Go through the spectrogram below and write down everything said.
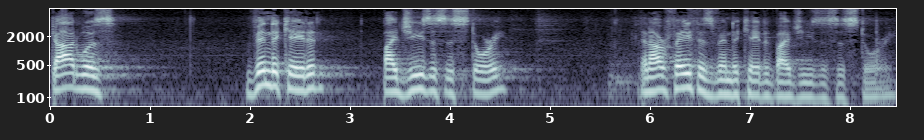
God was vindicated by Jesus' story, and our faith is vindicated by Jesus' story.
